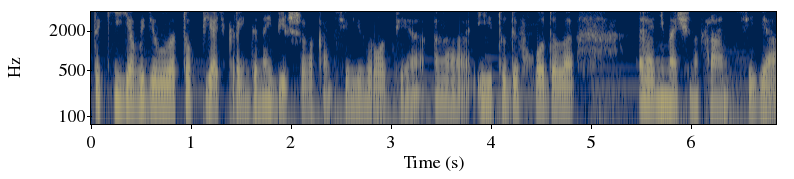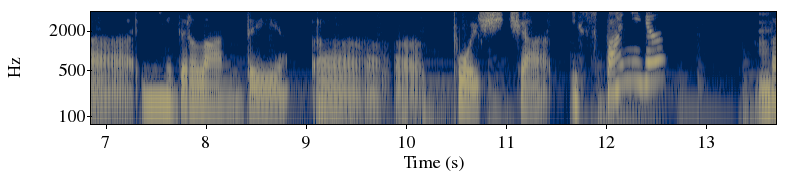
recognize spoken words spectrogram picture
такі я виділила топ-5 країн, де найбільше вакансій в Європі, і туди входили е, Німеччина, Франція, Нідерланди, Польща, Іспанія. Е,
